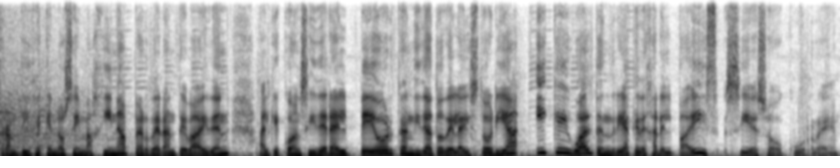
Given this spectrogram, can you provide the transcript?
Trump dice que no se imagina perder ante Biden, al que considera el peor candidato de la historia y que igual tendría que dejar el país si eso ocurre.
